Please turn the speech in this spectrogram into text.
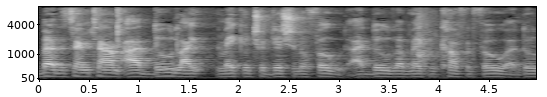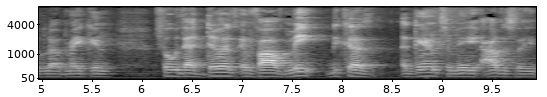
but at the same time, I do like making traditional food. I do love making comfort food. I do love making food that does involve meat because, again, to me, obviously,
